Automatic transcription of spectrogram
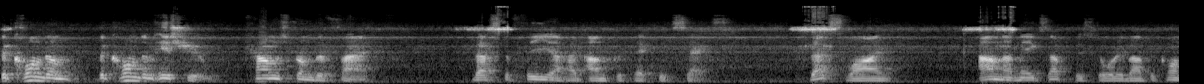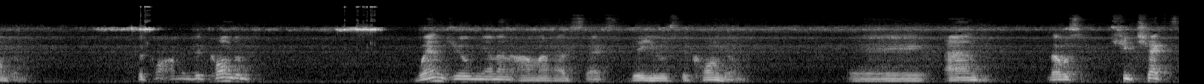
the condom. The condom issue comes from the fact that Sophia had unprotected sex. That's why Anna makes up this story about the condom. The, I mean, the condom when Julian and Anna had sex, they used the condom. Uh, and that was, she checked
